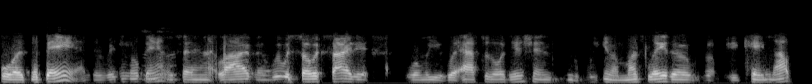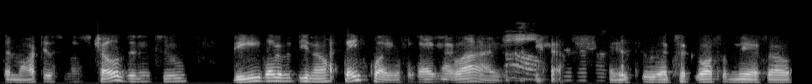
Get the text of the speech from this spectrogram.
for the band, the original band of Saturday Night Live, and we were so excited when we were after the audition. You know, months later, it came out that Marcus was chosen to be the you know bass player for Saturday Night Live. Oh. Yeah. And it, took off from there. So,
